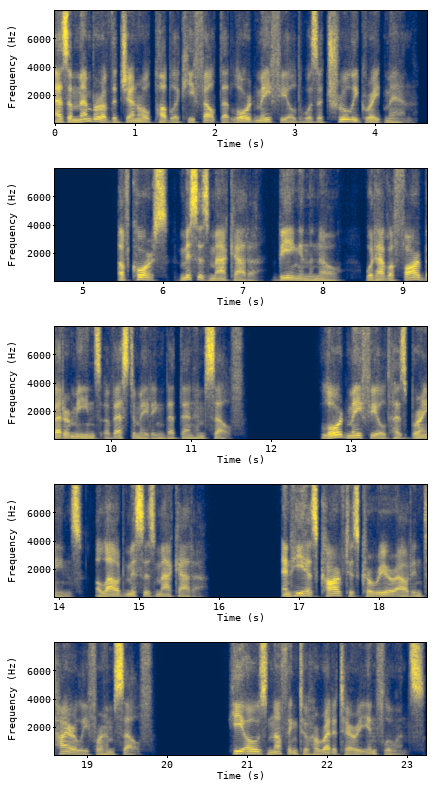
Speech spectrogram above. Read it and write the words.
As a member of the general public he felt that Lord Mayfield was a truly great man. Of course, Mrs. Macatta, being in the know, would have a far better means of estimating that than himself. Lord Mayfield has brains, allowed Mrs. Macatta. And he has carved his career out entirely for himself. He owes nothing to hereditary influence.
